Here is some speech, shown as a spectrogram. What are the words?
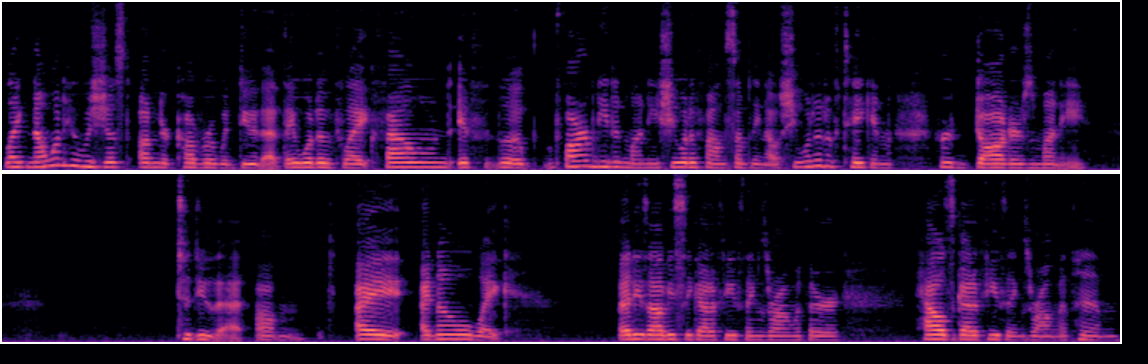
Like no one who was just undercover would do that. They would have like found if the farm needed money, she would have found something else. She wouldn't have taken her daughter's money to do that. Um I I know like Betty's obviously got a few things wrong with her. Hal's got a few things wrong with him.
